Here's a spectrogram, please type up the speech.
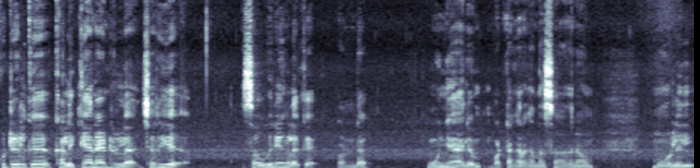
കുട്ടികൾക്ക് കളിക്കാനായിട്ടുള്ള ചെറിയ സൗകര്യങ്ങളൊക്കെ ഉണ്ട്. ഊഞ്ഞാലും വട്ടം കറങ്ങുന്ന സാധനവും മുകളിൽ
